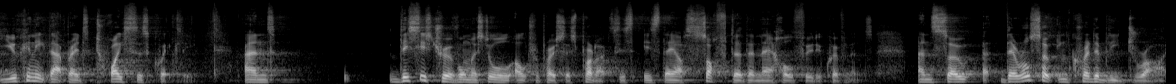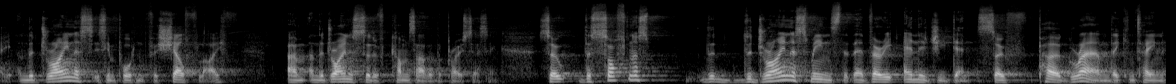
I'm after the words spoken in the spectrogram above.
you can eat that bread twice as quickly. And this is true of almost all ultra processed products is, is they are softer than their whole food equivalents. And so uh, they're also incredibly dry and the dryness is important for shelf life um, and the dryness sort of comes out of the processing. So the softness the, the dryness means that they're very energy dense. So f- per gram they contain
